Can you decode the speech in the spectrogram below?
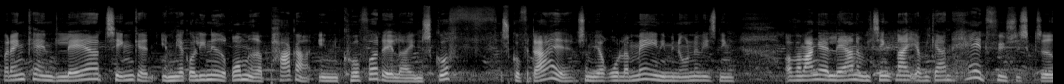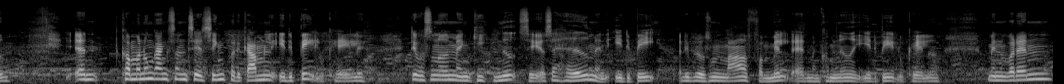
hvordan kan en lærer tænke, at jamen, jeg går lige ned i rummet og pakker en kuffert eller en skuff skuffedaje, som jeg ruller med ind i min undervisning. Og hvor mange af lærerne vil tænke, nej, jeg vil gerne have et fysisk sted. Jeg kommer nogle gange sådan til at tænke på det gamle EDB-lokale. Det var sådan noget, man gik ned til, og så havde man EDB. Og det blev sådan meget formelt, at man kom ned i EDB-lokalet. Men hvordan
